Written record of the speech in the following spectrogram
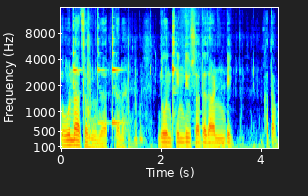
उन्हाचं होऊन जात ना. दोन तीन दिवसातच अंडी खतम.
